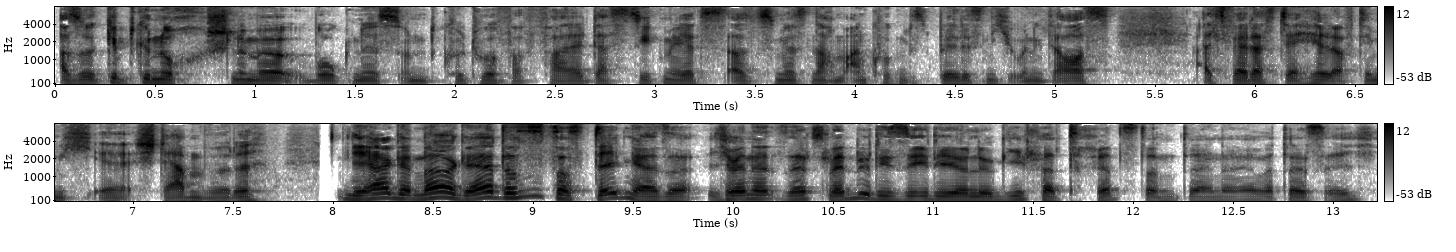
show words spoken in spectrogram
Also es gibt genug schlimme Wokeness und Kulturverfall. Das sieht mir jetzt, also zumindest nach dem Angucken des Bildes, nicht unbedingt aus, als wäre das der Hill, auf dem ich äh, sterben würde. Ja, genau, gell? Das ist das Ding. Also, ich meine, selbst wenn du diese Ideologie vertrittst und deine, was weiß ich,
